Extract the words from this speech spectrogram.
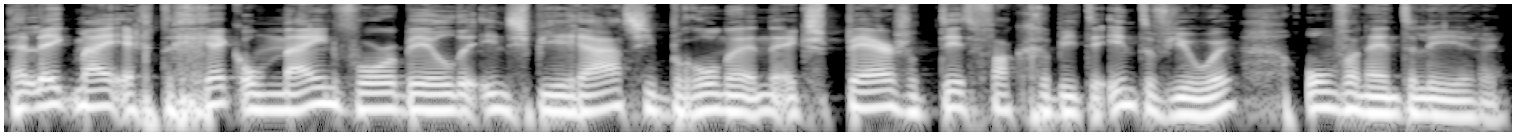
Het leek mij echt te gek om mijn voorbeelden, inspiratiebronnen en experts op dit vakgebied te interviewen om van hen te leren.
